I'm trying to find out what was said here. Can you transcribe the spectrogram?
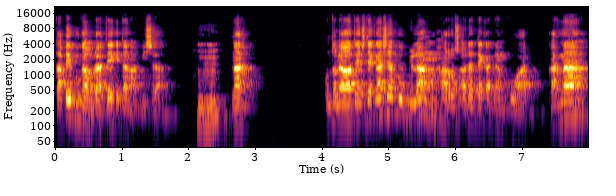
tapi bukan berarti kita nggak bisa. Hmm. Nah, untuk lewat STK sih aku bilang harus ada tekad yang kuat. Karena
